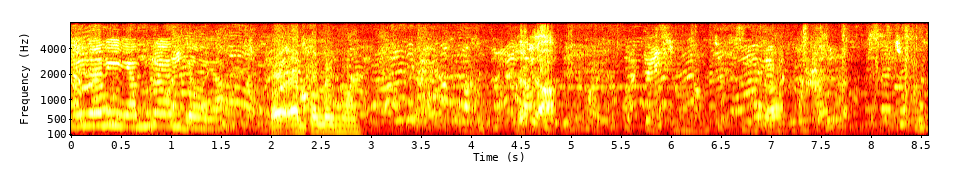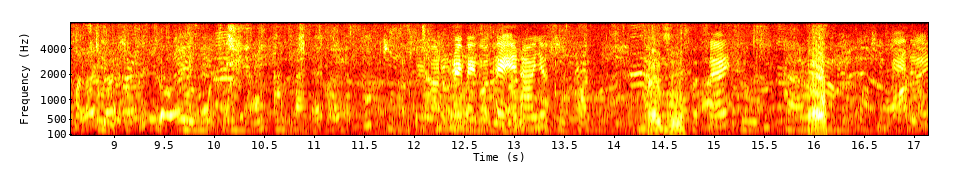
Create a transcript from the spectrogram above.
Đây đây đi em lên rồi có em có lên không hết rồi Lúc này phải có thể thôi nhá? Thẻ gì? Đấy. Đâu? Trên kẻ đấy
